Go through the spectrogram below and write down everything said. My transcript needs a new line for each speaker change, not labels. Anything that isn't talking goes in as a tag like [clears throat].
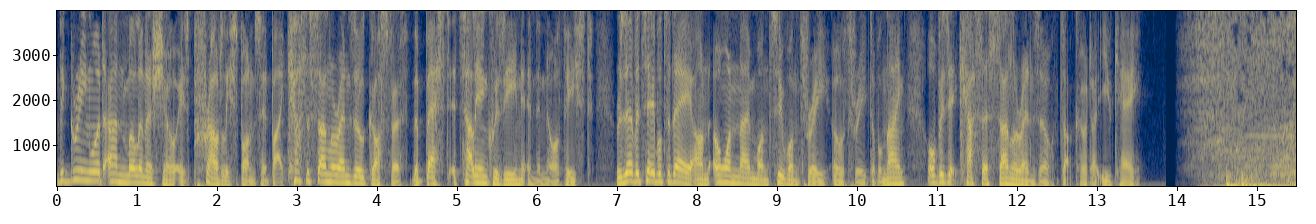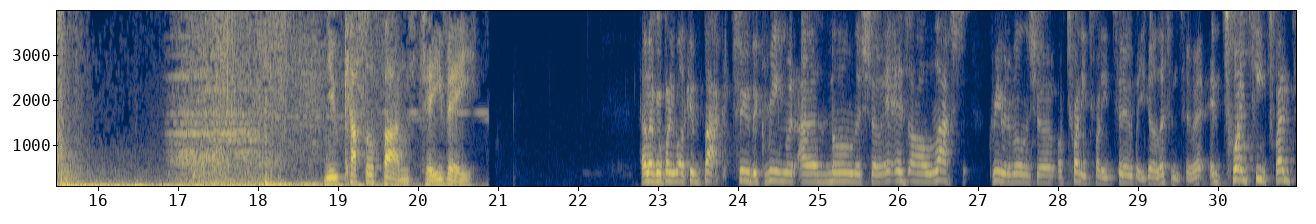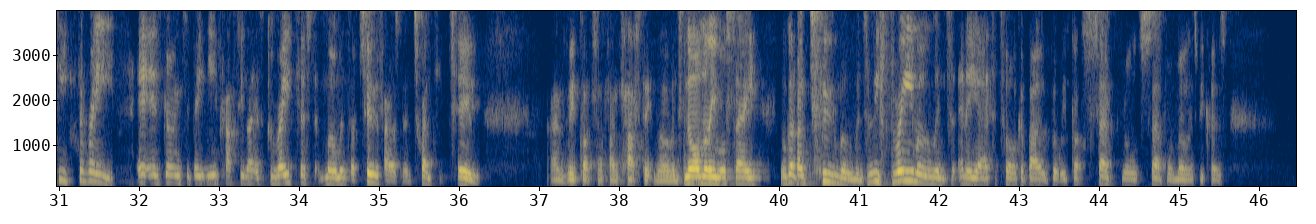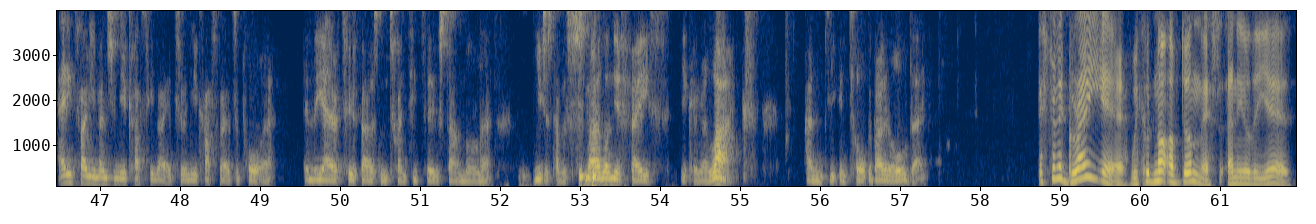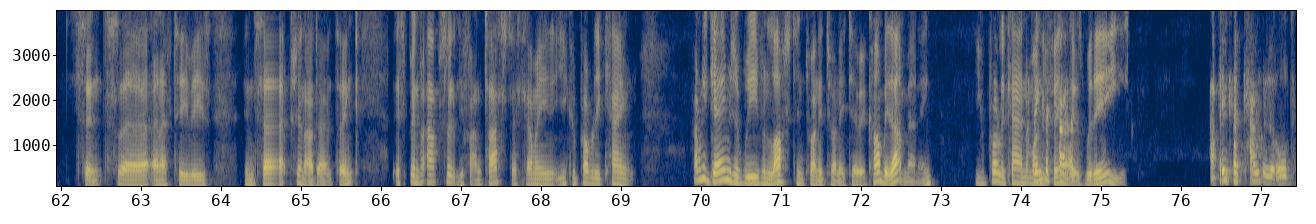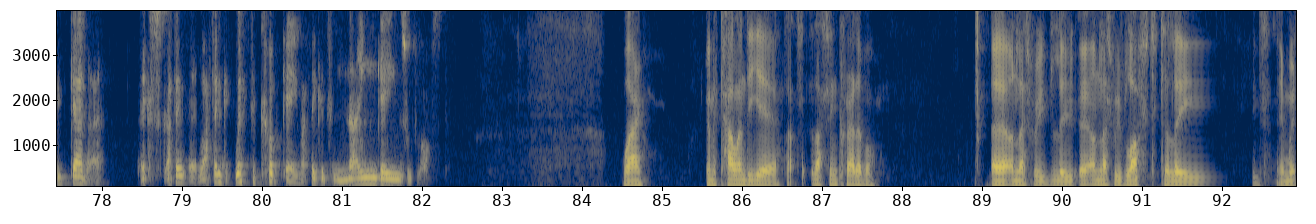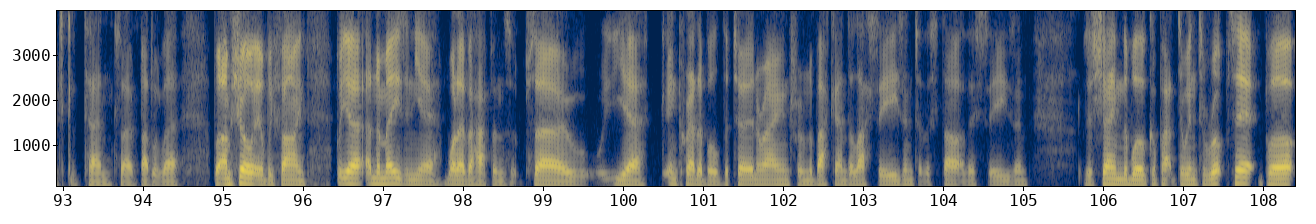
The Greenwood and Mulliner Show is proudly sponsored by Casa San Lorenzo Gosforth, the best Italian cuisine in the Northeast. Reserve a table today on 01912130399 or visit casasanlorenzo.co.uk. Newcastle Fans TV.
Hello, everybody. Welcome back to the Greenwood and Mulliner Show. It is our last Greenwood and Mulliner Show of 2022, but you're going to listen to it. In 2023, it is going to be Newcastle United's greatest moment of 2022. And we've got some fantastic moments. Normally, we'll say we've got about two moments, maybe three moments in a year to talk about, but we've got several, several moments because anytime you mention Newcastle United to a Newcastle United supporter in the year of 2022, Sam Mulliner, you just have a smile on your face, you can relax, and you can talk about it all day.
It's been a great year. We could not have done this any other year since uh, NFTV's inception, I don't think. It's been absolutely fantastic. I mean, you could probably count how many games have we even lost in 2022? It can't be that many. You could probably count them on your fingers with ease.
I think I counted it all together. I think I think with the cup game, I think it's nine games we've lost.
Wow in a calendar year. That's that's incredible. Uh, unless we lose, uh, unless we've lost to Leeds, in which ten, so bad luck there. But I'm sure it'll be fine. But yeah, an amazing year, whatever happens. So yeah, incredible the turnaround from the back end of last season to the start of this season. It's a shame the World Cup had to interrupt it, but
